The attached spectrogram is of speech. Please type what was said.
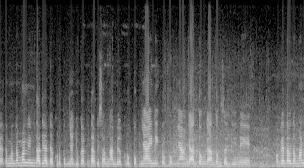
Ya teman-teman ini tadi ada kerupuknya juga kita bisa mengambil kerupuknya ini kerupuknya gantung-gantung segini. Oke teman-teman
